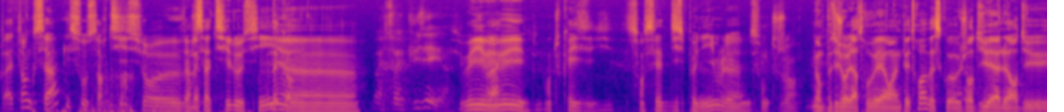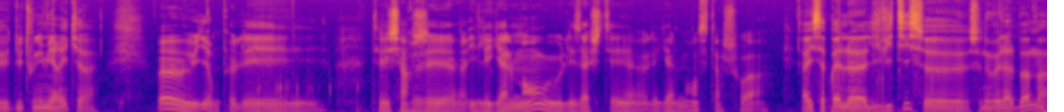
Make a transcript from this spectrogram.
Pas tant que ça. Ils sont sortis sur euh, Versatile aussi. D'accord. euh, ils sont épuisés. Oui, oui, Ouais. oui. En tout cas, ils, ils sont censés être disponibles. Ils sont toujours. Mais on peut toujours les retrouver en MP3 parce qu'aujourd'hui, à l'heure du, du tout numérique, euh, Oui, on peut les télécharger euh, illégalement ou les acheter euh, légalement. C'est un choix. ah, il s'appelle euh, Livity, ce, ce nouvel album.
